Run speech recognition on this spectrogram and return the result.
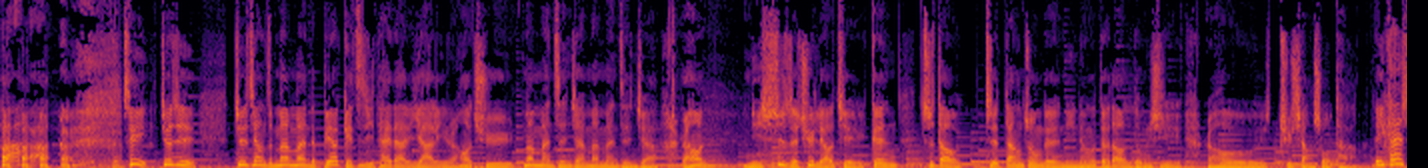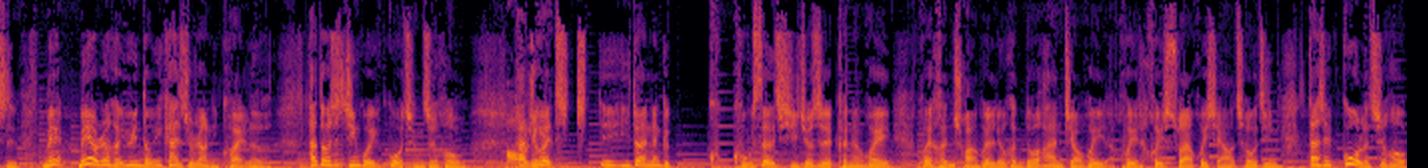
所以就是就是这样子，慢慢的不要给自己太大的压力，然后去慢慢增加，慢慢增加，然后你试着去了解跟知道这当中的你能够得到的东西，然后去享受它。一开始没没有任何运动，一开始就让你快乐，它都是经过一个过程之后，它就会一一段那个。苦苦涩期就是可能会会很喘，会流很多汗，脚会会会酸，会想要抽筋。但是过了之后，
